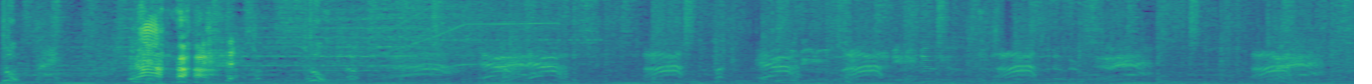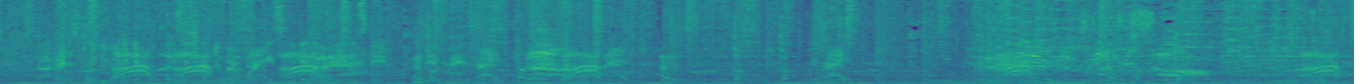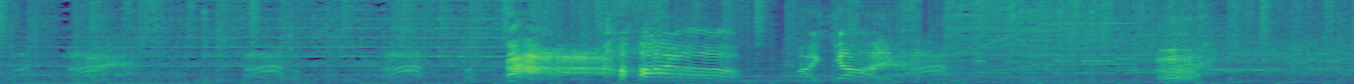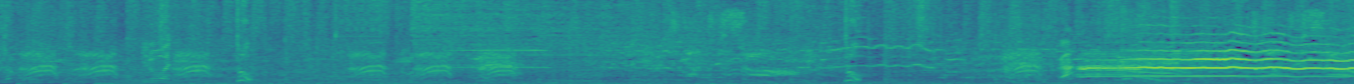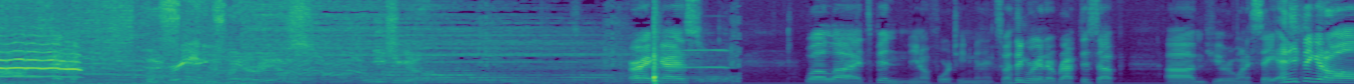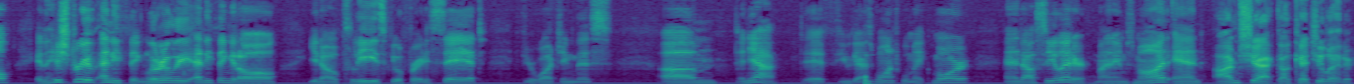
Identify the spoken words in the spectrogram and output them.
God, All right, guys. Well, uh, it's been you know 14 minutes, so I think we're gonna wrap this up. Um, if you ever want to say anything at all in the history of anything, literally anything at all, you know, please feel free to say it if you're watching this. Um, and yeah, if you guys want, we'll make more. And I'll see you later. My name's Mod, and I'm Shaq. I'll catch you later.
